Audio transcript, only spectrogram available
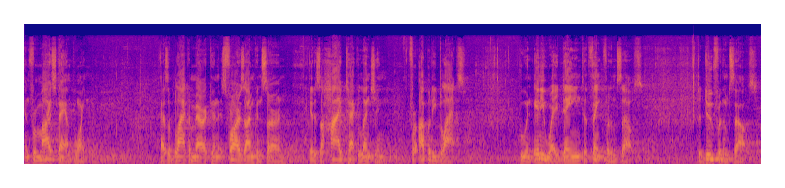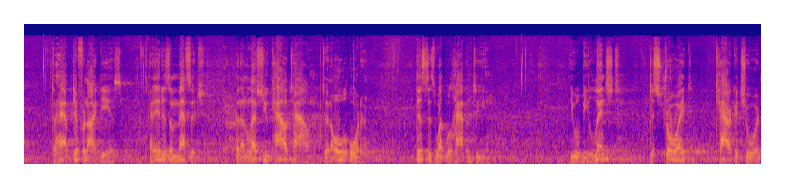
And from my standpoint, as a black American, as far as I'm concerned, it is a high-tech lynching for uppity blacks who in any way deign to think for themselves, to do for themselves, to have different ideas. And it is a message that unless you kowtow to an old order, this is what will happen to you. You will be lynched, destroyed, caricatured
